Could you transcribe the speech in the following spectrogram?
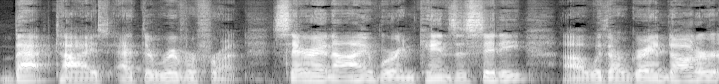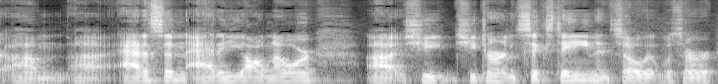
baptized at the riverfront. Sarah and I were in Kansas City uh, with our granddaughter, um, uh, Addison. Addie, y'all know her. Uh, she she turned 16, and so it was her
